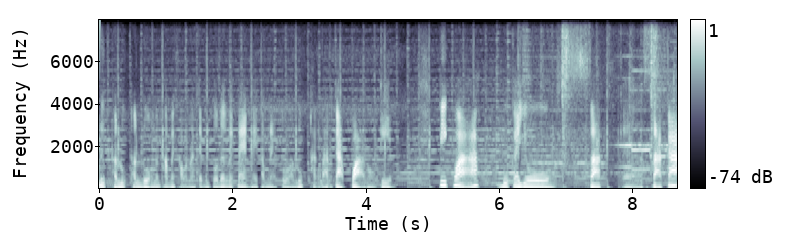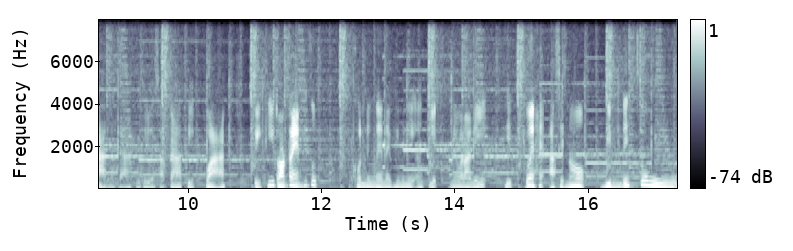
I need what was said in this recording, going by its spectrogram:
นึบทะลุทะลวงนั้นทำให้เขาน่าจะเป็นตัวเลือกแรกๆในตำแหน่งตัวลุกทางด้านกลับขวาของเกม ปีกขวาบูกายโยซาเอ่อซาก้านะจ๊ะบูกายโยซาก้าปีกขวาปีกที่ร้อนแรงที่สุดคนหนึ่งในในพรีเมียร์ลีกอังกฤษในเวลานี้ที่ช่วยให้อาร์เซนอลวินได้สูง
